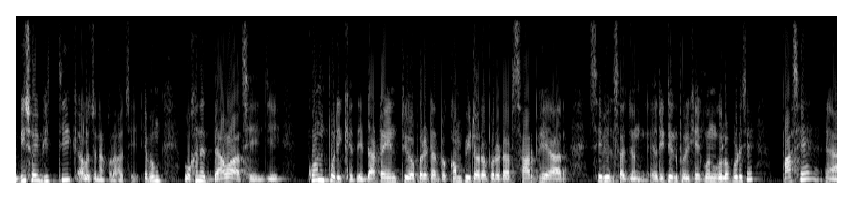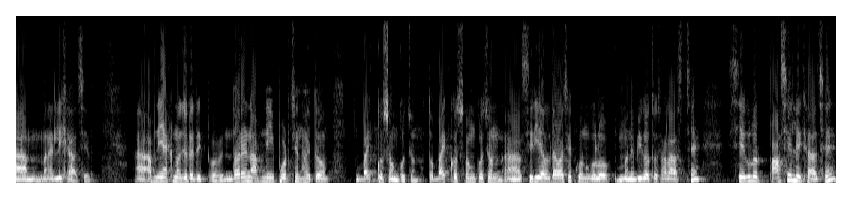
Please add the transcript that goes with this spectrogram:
বিষয়ভিত্তিক আলোচনা করা হচ্ছে এবং ওখানে দেওয়া আছে যে কোন পরীক্ষাতে ডাটা এন্ট্রি অপারেটর বা computer operator surveyor civil surgeon written পরীক্ষায় কোনগুলো পড়েছে? পাশে মানে লেখা আছে। আপনি এক নজরে দেখতে পাবেন। ধরেন আপনি পড়ছেন হয়তো বাক্য সংকোচন। তো বাক্য সংকোচন সিরিয়াল দেওয়া আছে, কোনগুলো মানে বিগত সালে আসছে, সেগুলোর পাশে লেখা আছে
